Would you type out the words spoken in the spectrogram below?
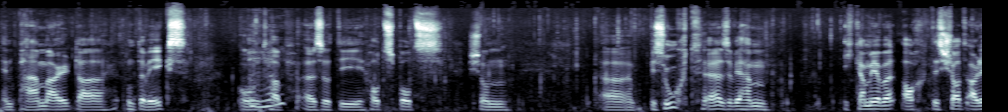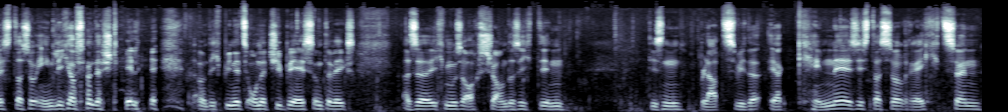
ein paar Mal da unterwegs und habe also die Hotspots schon äh, besucht. Also wir haben, ich kann mir aber auch, das schaut alles da so ähnlich aus an der Stelle und ich bin jetzt ohne GPS unterwegs. Also ich muss auch schauen, dass ich den, diesen Platz wieder erkenne. Es ist da so rechts so ein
